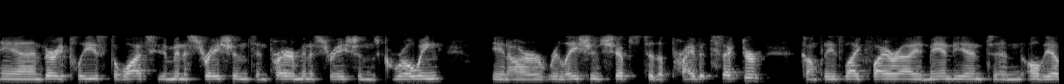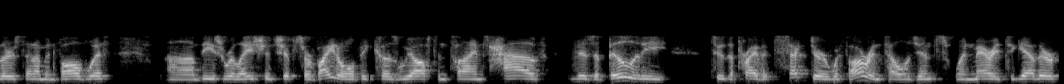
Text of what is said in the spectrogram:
and very pleased to watch the administrations and prior administrations growing in our relationships to the private sector, companies like FireEye and Mandiant and all the others that I'm involved with. Um, these relationships are vital because we oftentimes have visibility to the private sector with our intelligence when married together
